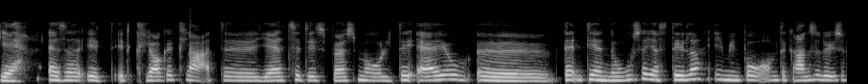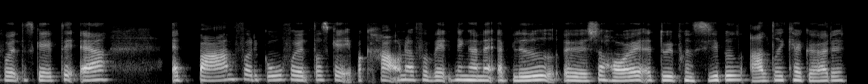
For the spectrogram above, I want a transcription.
Ja, altså et, et klokkeklart øh, ja til det spørgsmål. Det er jo øh, den diagnose, jeg stiller i min bog om det grænseløse forældreskab. Det er, at barn for det gode forældreskab og kravene og forventningerne er blevet øh, så høje, at du i princippet aldrig kan gøre det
